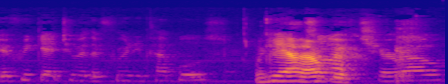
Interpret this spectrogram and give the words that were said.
if we get two of the fruity pebbles. Yeah, that would be. churro.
